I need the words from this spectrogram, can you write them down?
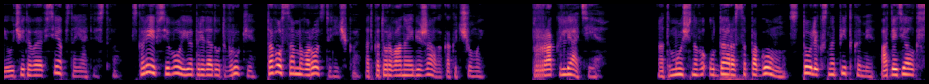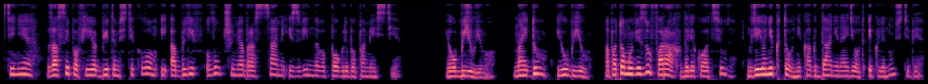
И учитывая все обстоятельства, скорее всего, ее передадут в руки того самого родственничка, от которого она и бежала, как от чумы. Проклятие! От мощного удара сапогом столик с напитками отлетел к стене, засыпав ее битым стеклом и облив лучшими образцами из винного погреба поместья. Я убью его, найду и убью а потом увезу Фарах далеко отсюда, где ее никто никогда не найдет, и, клянусь тебе,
